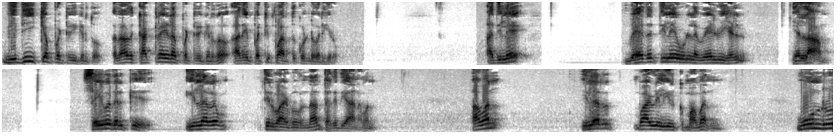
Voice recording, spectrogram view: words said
விதிக்கப்பட்டிருக்கிறதோ அதாவது கட்டளையிடப்பட்டிருக்கிறதோ அதை பற்றி பார்த்து கொண்டு வருகிறோம். அதிலே வேதத்திலே உள்ள வேள்விகள் எல்லாம் செய்வதற்கு இளரத்தில் வாழ்பவன் தான் தகுதியானவன். அவன் இளர் வாழ்வில் இருக்கும் அவன் மூன்று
